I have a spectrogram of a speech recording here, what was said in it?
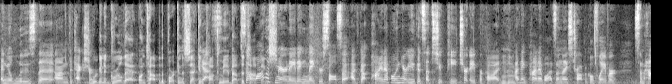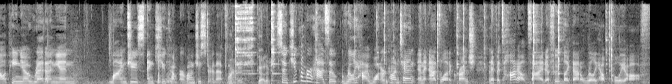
and you'll lose the um, the texture. We're going to grill that on top of the pork in a second. Yes. Talk to me about the so toppings. while it's marinating, make your salsa. I've got pineapple in here. You could substitute peach or apricot. Mm-hmm. I think pineapple has a nice tropical flavor. Some jalapeno, red onion, lime juice, and cucumber. Why don't you stir that for okay, me? got it. So cucumber has a really high water content and it adds a lot of crunch. And if it's hot outside, a food like that will really help cool you off.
